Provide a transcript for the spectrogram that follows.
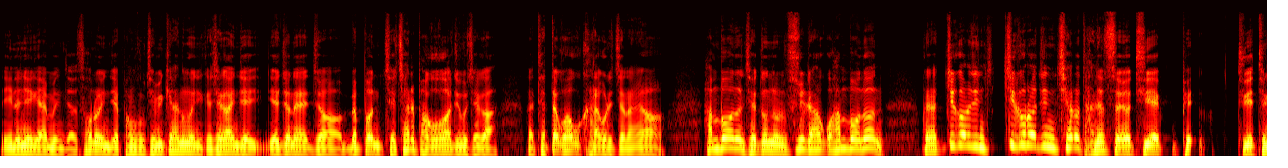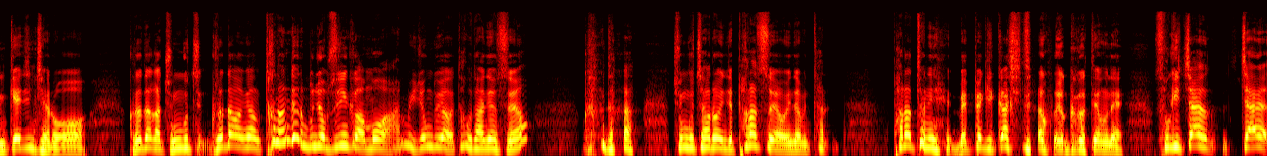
이런 얘기하면 이제 서로 이제 방송 재밌게 하는 거니까 제가 이제 예전에 저 몇 번 제 차를 바꿔가지고 제가 됐다고 하고 가라고 그랬잖아요. 한 번은 제 돈으로 수리를 하고 한 번은 그냥 찌그러진 찌그러진 채로 다녔어요. 뒤에 뒤에 등 깨진 채로 그러다가 중고 그러다가 그냥 타는 데는 문제 없으니까 뭐한이 정도야 타고 다녔어요. 그러다가 중고차로 이제 팔았어요. 왜냐면 타, 팔았더니 몇백이 까시더라고요. 그것 때문에 속이 짜, 짜,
